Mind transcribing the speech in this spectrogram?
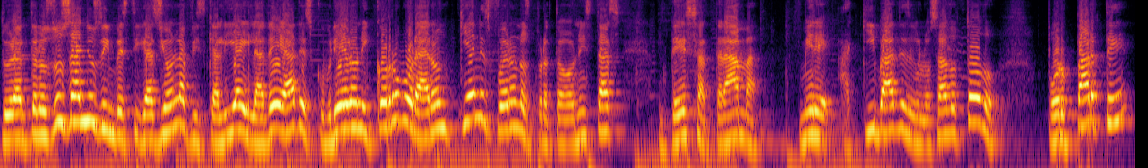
Durante los dos años de investigación, la Fiscalía y la DEA descubrieron y corroboraron quiénes fueron los protagonistas de esa trama. Mire, aquí va desglosado todo. Por parte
